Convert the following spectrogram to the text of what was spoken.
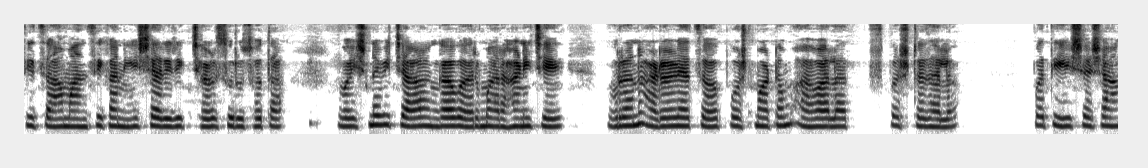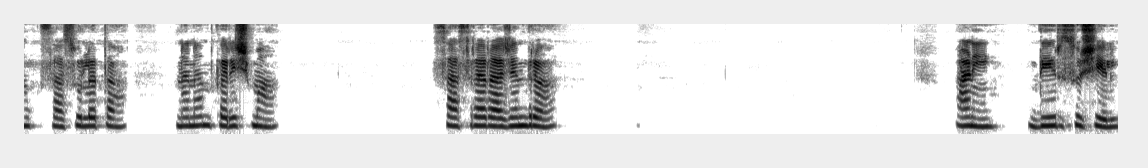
तिचा मानसिक आणि शारीरिक छळ सुरूच होता. वैष्णवीच्या अंगावर मारहाणीचे व्रण आढळल्याचं पोस्टमॉर्टम अहवालात स्पष्ट झालं. पती शशांक सासूलता ननंद करिश्मा सासरा राजेंद्र आणि दीर सुशील.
